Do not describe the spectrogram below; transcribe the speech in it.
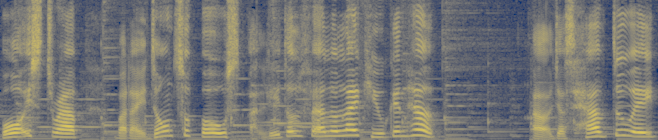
paw is trapped, but I don't suppose a little fellow like you can help. I'll just have to wait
